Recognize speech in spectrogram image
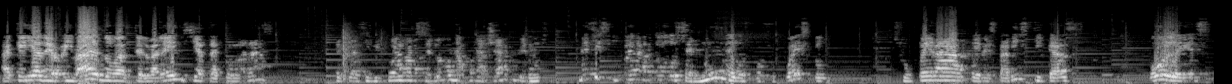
aquella de Rivaldo ante el Valencia, ¿te acordarás? Se clasificó al Barcelona, una Champions. Messi supera a todos en números, por supuesto. Supera en estadísticas, goles,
